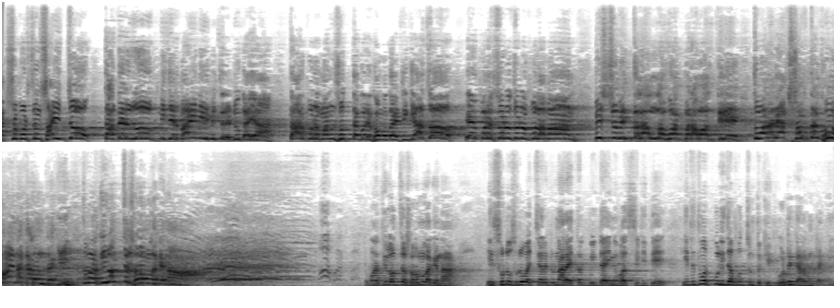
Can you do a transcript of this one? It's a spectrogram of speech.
একশো পার্সেন্ট সাহায্য, তাদের লোক নিজের বাহিনীর ভিতরে ঢুকাইয়া তারপরে মানুষ হত্যা করে ক্ষমতায় ঠিকই আছো। এরপরে ছোট ছোট পোলামান বিশ্ববিদ্যালয়ে আল্লাহ আকবার আওয়াজ দিলে তোমার আর এক সপ্তাহ ঘুম হয় না, কারণটা কি? তোমার কি লজ্জা সরম লাগে না? তোমার কি লজ্জা সরম লাগে না? এই ছোট ছোট বাচ্চারা একটু নারায় তকবিরদা ইউনিভার্সিটিতে, এতে তোমার কলিজা পর্যন্ত কি ঘটে? কারণটা কি?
